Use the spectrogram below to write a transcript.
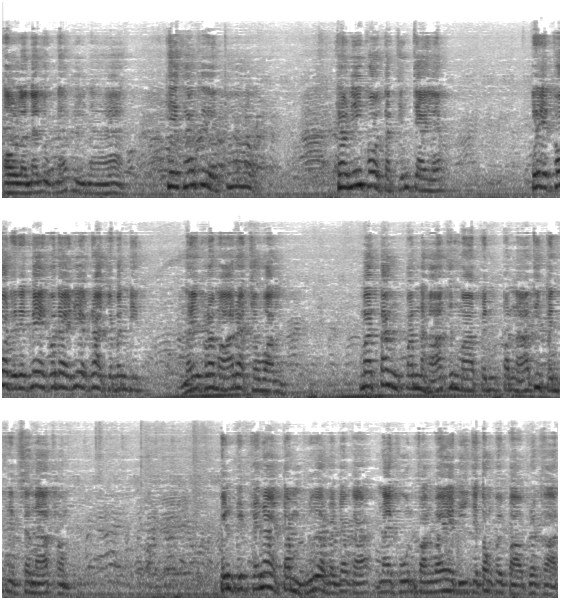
เอาละนะลูกนะวีนา เทค้าเพื่อนพ่อคราวนี้พ่อตัดสินใจแล้วเด็กพ่อเด็กแม่ก็ได้เรียกราชบัณฑิต ในพระมหาราชวัง มาตั้งปัญหาขึ้นมาเป็นปัญหาที่เป็นปริศนาธรรม เป็นปริศนาจำเพื่อพระเจ้ากะนายภูลฟังไว้ให้ดีจะต้องไปเป่าประกาศ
